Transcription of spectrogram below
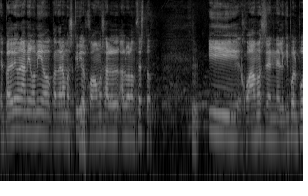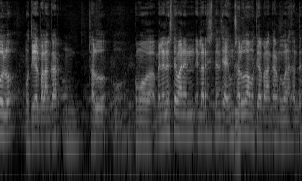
El padre de un amigo mío, cuando éramos críos, Mm. jugábamos al, al baloncesto. Mm. Y jugábamos en el equipo del pueblo, Motilla del Palancar. Un saludo. Como, como Belén Esteban en, en la Resistencia, y un saludo a Motilla del Palancar, muy buena gente.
